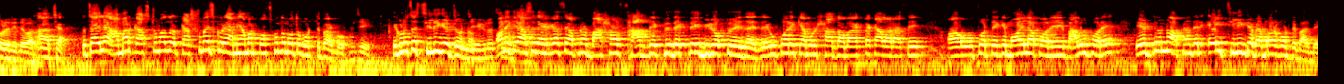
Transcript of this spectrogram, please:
করে দিতে পারবে আচ্ছা তো চাইলে আমার কাস্টমাইজ কাস্টমাইজ করে আমি আমার পছন্দ মতো করতে পারব। জি। এগুলো হচ্ছে সিলিং এর জন্য। অনেকে আছে দেখা গেছে আপনার বাসার ছাদ দেখতে দেখতেই বিরক্ত হয়ে যায় যে উপরে কেমন সাদা বা একটা কালার আছে উপর থেকে ময়লা পড়ে বালু পড়ে এর জন্য আপনাদের এই সিলিংটা ব্যবহার করতে পারবে।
